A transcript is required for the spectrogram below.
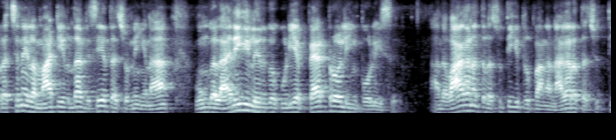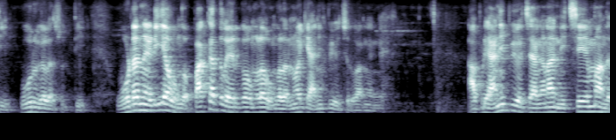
பிரச்சனையில் மாட்டியிருந்தா விஷயத்தை சொன்னீங்கன்னா உங்கள் அருகில் இருக்கக்கூடிய பேட்ரோலிங் போலீஸு அந்த வாகனத்தில் சுற்றிக்கிட்டு இருப்பாங்க நகரத்தை சுற்றி ஊர்களை சுற்றி உடனடியாக உங்கள் பக்கத்தில் இருக்கவங்கள உங்களை நோக்கி அனுப்பி வச்சுருவாங்கங்க. அப்படி அனுப்பி வச்சாங்கன்னா நிச்சயமாக அந்த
